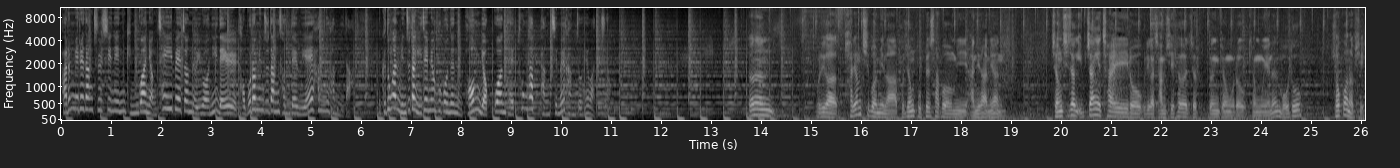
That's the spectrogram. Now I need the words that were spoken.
바른미래당 출신인 김관영 최이배 전 의원이 내일 더불어민주당 선대위에 합류합니다. 그동안 민주당 이재명 후보는 범여권 대통합 방침을 강조해왔죠. 저는 우리가 파렴치범이나 부정부패 사범이 아니라면 정치적 입장의 차이로 우리가 잠시 헤어졌던 경우로 경우에는 모두 조건 없이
